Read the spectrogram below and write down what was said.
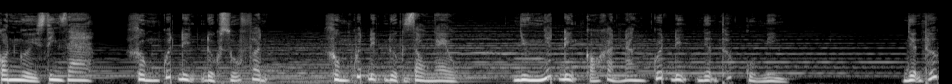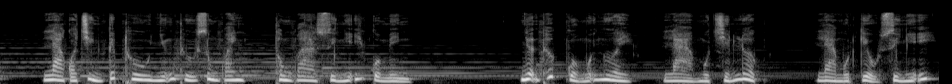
Con người sinh ra không quyết định được số phận, không quyết định được giàu nghèo, nhưng nhất định có khả năng quyết định nhận thức của mình. Nhận thức là quá trình tiếp thu những thứ xung quanh thông qua suy nghĩ của mình. Nhận thức của mỗi người là một chiến lược, là một kiểu suy nghĩ.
